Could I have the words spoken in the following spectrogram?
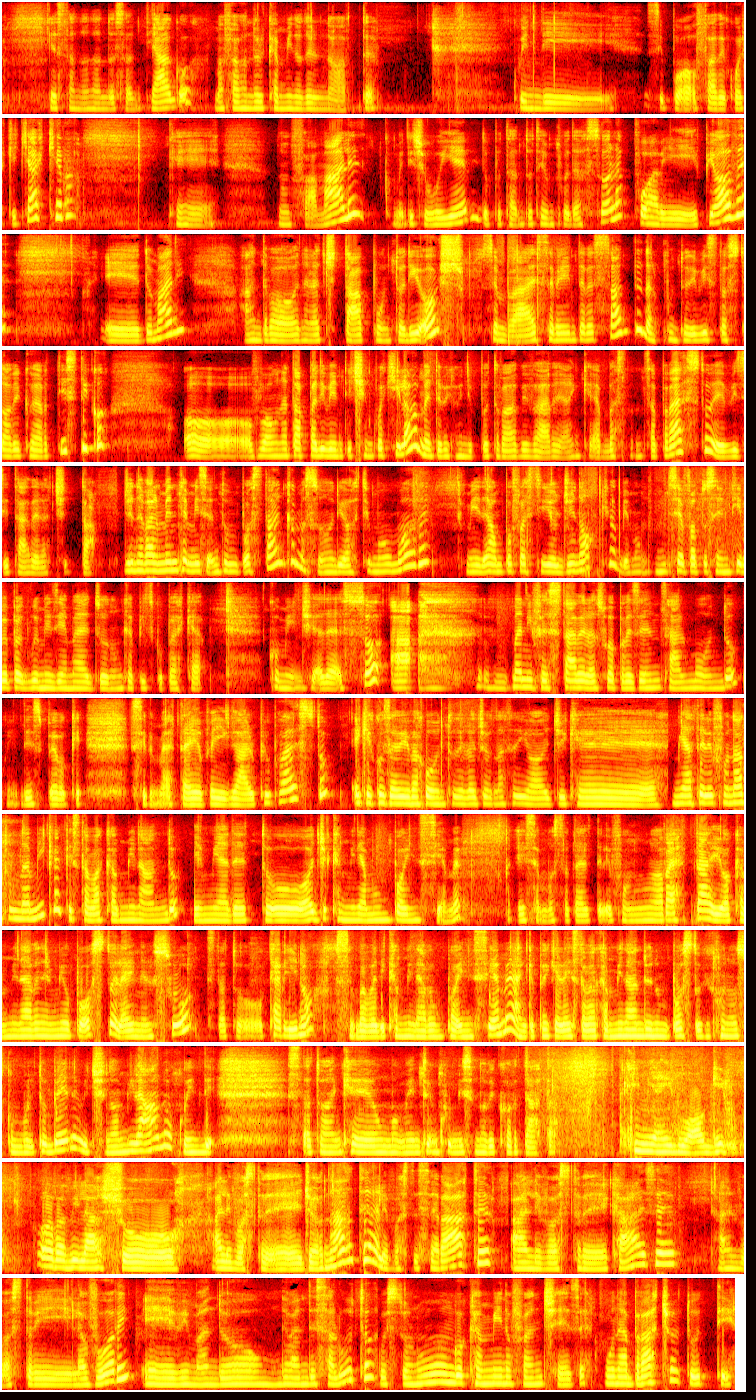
che stanno andando a Santiago ma faranno il cammino del nord. Quindi si può fare qualche chiacchiera che non fa male, come dicevo ieri, dopo tanto tempo da sola. Fuori piove e domani andrò nella città appunto di Osh. Sembra essere interessante dal punto di vista storico e artistico. Avrò una tappa di 25 km, quindi potrò arrivare anche abbastanza presto e visitare la città. Generalmente mi sento un po' stanca, ma sono di ottimo umore. Mi dà un po' fastidio il ginocchio, abbiamo, si è fatto sentire per due mesi e mezzo, non capisco perché cominci adesso a manifestare la sua presenza al mondo, quindi spero che si rimetta in riga al più presto. E che cosa vi racconto della giornata di oggi? Che mi ha telefonato un'amica che stava camminando e mi ha detto oggi camminiamo un po' insieme e siamo state al telefono un'oretta, io a camminare nel mio posto e lei nel suo. È stato carino, sembrava di camminare un po' insieme, anche perché lei stava camminando in un posto che conosco molto bene, vicino a Milano, quindi è stato anche un momento in cui mi sono ricordata i miei luoghi. Ora vi lascio alle vostre giornate, alle vostre serate, alle vostre case, ai vostri lavori e vi mando un grande saluto, questo lungo cammino francese. Un abbraccio a tutti.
